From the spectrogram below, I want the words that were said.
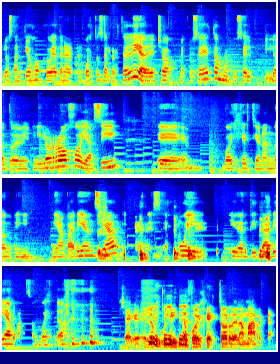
los anteojos que voy a tener puestos el resto del día. De hecho, me puse estos, me puse el piloto de vinilo rojo y así eh, voy gestionando mi, mi apariencia. Y es, es muy, identitaria, por supuesto. O sea que el oculista fue el gestor de la marca,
